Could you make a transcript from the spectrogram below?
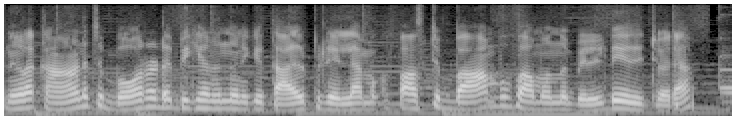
നിങ്ങളെ കാണിച്ച് ബോറടിപ്പിക്കാനൊന്നും എനിക്ക് താല്പര്യമില്ല. നമുക്ക് ഫസ്റ്റ് ബാമ്പു ഫാം ഒന്ന് ബിൽഡ് ചെയ്തിട്ട് വരാം.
